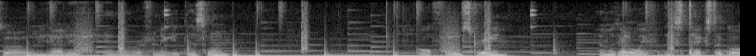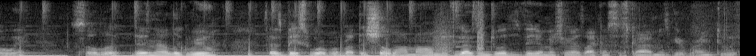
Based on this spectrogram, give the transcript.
So we got it, and then we're finna get this one. Go full screen, and we gotta wait for this text to go away. So look, doesn't that look real? That's basically what we're about to show my mom. If you guys enjoyed this video, make sure you guys like and subscribe. Let's get right into it.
